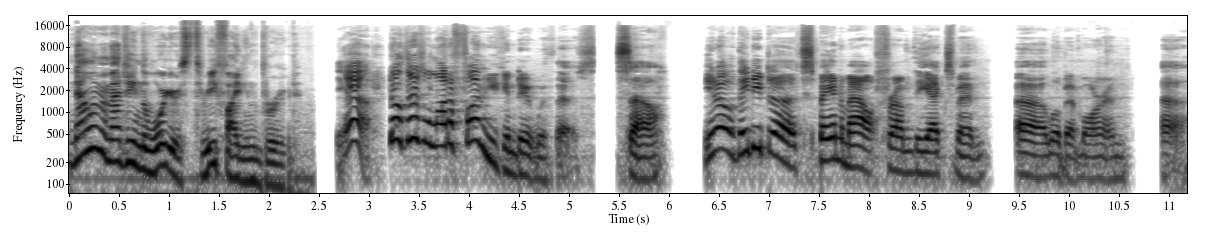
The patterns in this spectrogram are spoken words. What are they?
Now I'm imagining the Warriors three fighting the Brood. Yeah. No, there's a lot of fun you can do with this. So you know they need to span them out from the X Men uh, a little bit more, and uh,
